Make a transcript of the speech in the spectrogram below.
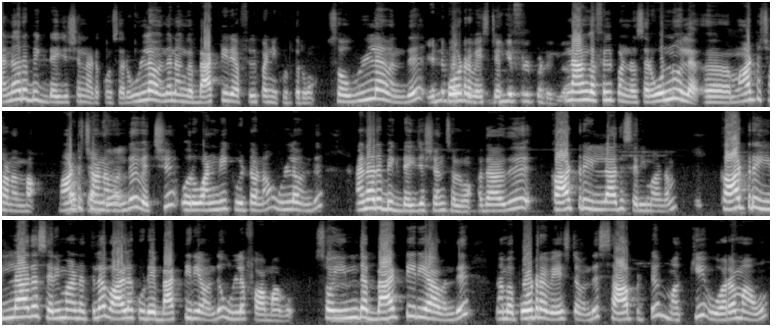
அனரபிக் டைஜஷன் நடக்கும் சார் உள்ள வந்து நாங்க பாக்டீரியா ஃபில் பண்ணி கொடுத்துருவோம். ஸோ உள்ள வந்து போடுற waste. நீங்க ஃபில் பண்றோம் சார் ஒன்றும் இல்லை. மாட்டுச்சாணம் தான். மாட்டுச்சாணம் மாட்டுச்சாணம். வந்து வச்சு ஒரு ஒன் வீக் விட்டோம்னா உள்ள வந்து அனரபிக் டைஜஷன் சொல்லுவோம். அதாவது காற்று இல்லாத செரிமானம். காற்று இல்லாத செரிமானத்துல வாழக்கூடிய பாக்டீரியா வந்து உள்ள ஃபார்ம் ஆகும். ஸோ. இந்த பாக்டீரியா வந்து நம்ம போடுற வேஸ்ட்டை வந்து சாப்பிட்டு மக்கி உரமாவும்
